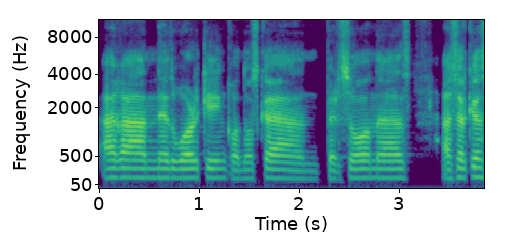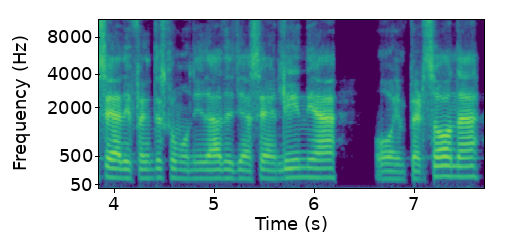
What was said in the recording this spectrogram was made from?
hagan networking, conozcan personas, acérquense a diferentes comunidades, ya sea en línea o en persona.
